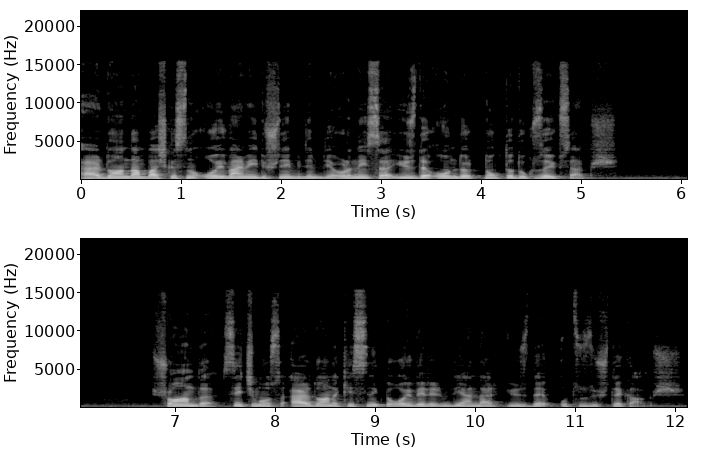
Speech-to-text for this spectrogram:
Erdoğan'dan başkasına oy vermeyi düşünebilirim diye oranı ise %14,9'a yükselmiş. Şu anda seçim olsa Erdoğan'a kesinlikle oy veririm diyenler %33'te kalmış.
